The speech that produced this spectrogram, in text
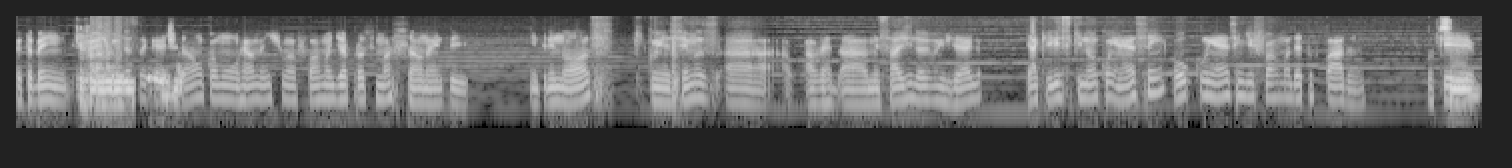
Eu também vejo essa questão como realmente uma forma de aproximação né, entre, entre nós, que conhecemos a, a, a mensagem do Evangelho, e aqueles que não conhecem ou conhecem de forma deturpada. Né? Porque Sim.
